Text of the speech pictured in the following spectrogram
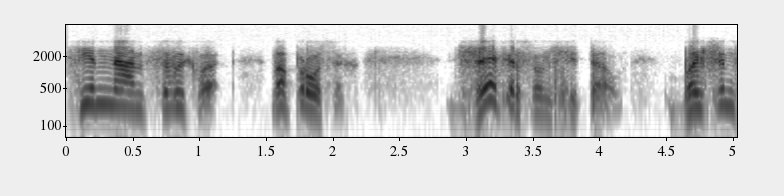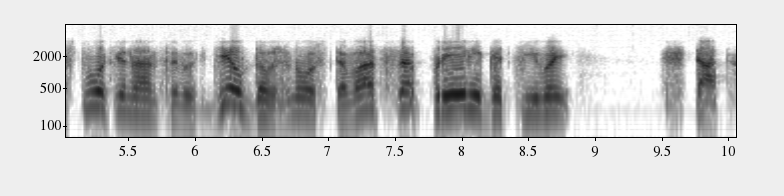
в финансовых вопросах. Джефферсон считал, большинство финансовых дел должно оставаться прерогативой штатов.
